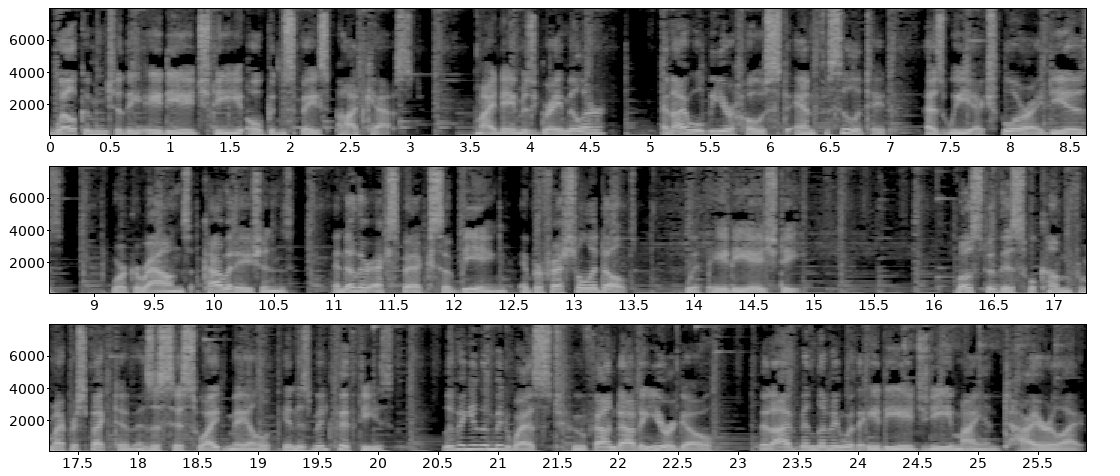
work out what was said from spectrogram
Welcome to the ADHD Open Space Podcast. My name is Gray Miller, and I will be your host and facilitator as we explore ideas, workarounds, accommodations, and other aspects of being a professional adult with ADHD. Most of this will come from my perspective as a cis white male in his mid 50s, living in the Midwest, who found out a year ago that I've been living with ADHD my entire life.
